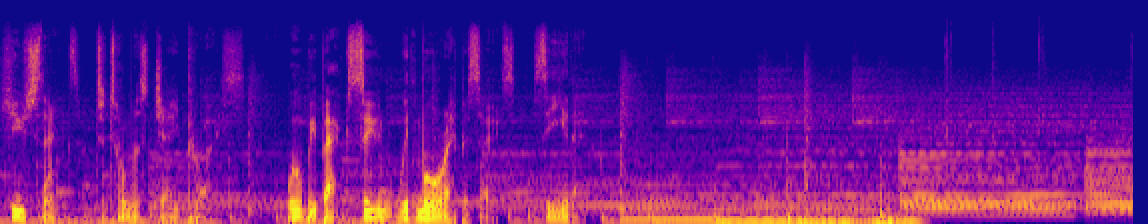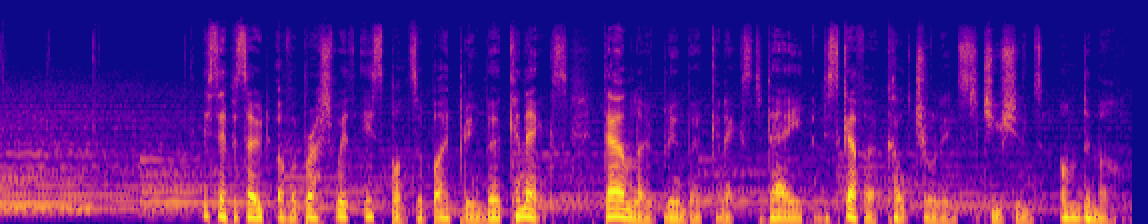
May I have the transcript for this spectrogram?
Huge thanks to Thomas J. Price. We'll be back soon with more episodes. See you then. This episode of A Brush With is sponsored by Bloomberg Connects. Download Bloomberg Connects today and discover cultural institutions on demand.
